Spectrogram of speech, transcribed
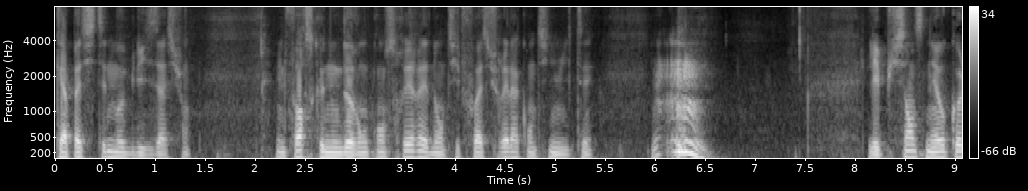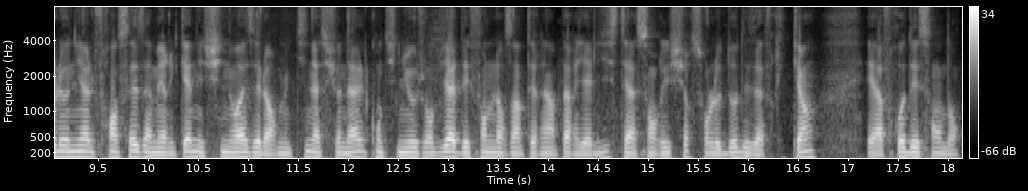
capacité de mobilisation. Une force que nous devons construire et dont il faut assurer la continuité. Les puissances néocoloniales françaises, américaines et chinoises et leurs multinationales continuent aujourd'hui à défendre leurs intérêts impérialistes et à s'enrichir sur le dos des Africains et afrodescendants.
